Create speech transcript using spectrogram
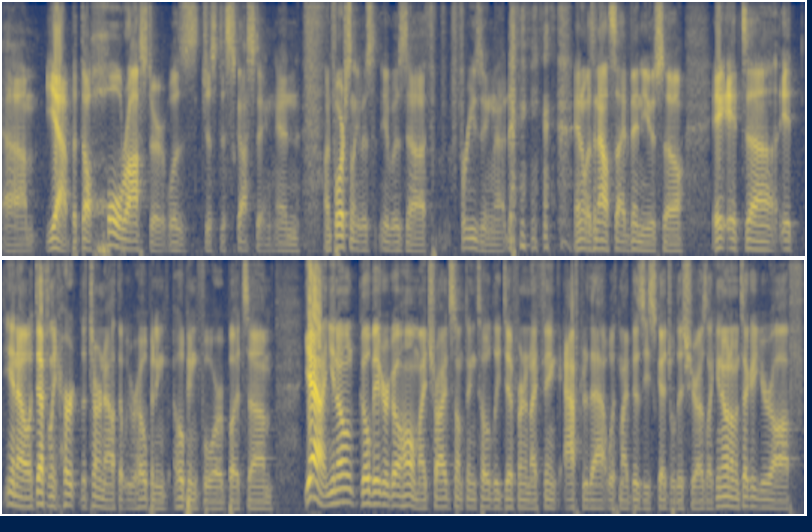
Um, yeah, but the whole roster was just disgusting, and unfortunately, it was it was uh, th- freezing that day, and it was an outside venue, so it it, uh, it you know it definitely hurt the turnout that we were hoping hoping for. But um, yeah, you know, go big or go home. I tried something totally different, and I think after that, with my busy schedule this year, I was like, you know what, I'm gonna take a year off.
